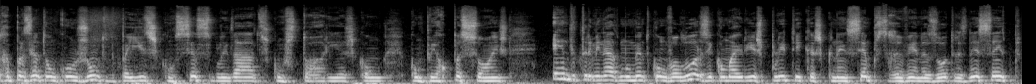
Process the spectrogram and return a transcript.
representa um conjunto de países com sensibilidades, com histórias, com, com preocupações, em determinado momento com valores e com maiorias políticas que nem sempre se revêem nas outras, nem sempre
